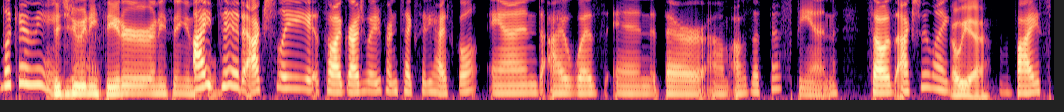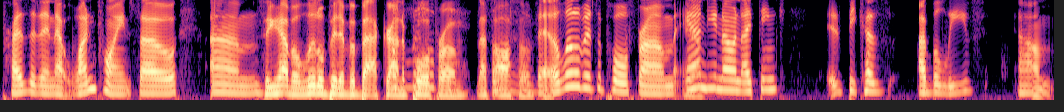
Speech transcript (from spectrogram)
Look at me. Did you do any theater or anything? In school? I did actually. So I graduated from Texas City High School, and I was in their. Um, I was a thespian. So I was actually like, oh yeah, vice president at one point. So um, so you have a little bit of a background a to pull from. Bit, That's a awesome. Little bit, a little bit to pull from, yeah. and you know, and I think because I believe, um,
